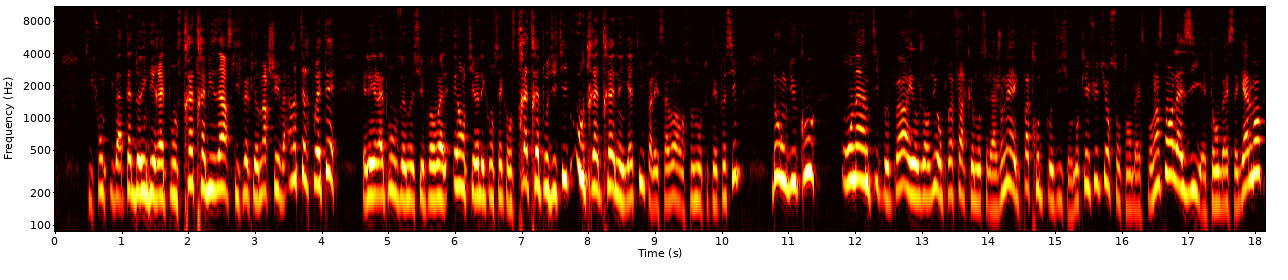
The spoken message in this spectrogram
qui font qu'il va peut-être donner des réponses très très bizarres, ce qui fait que le marché va interpréter les réponses de Monsieur Powell et en tirer des conséquences très très positives ou très très négatives. Allez savoir, en ce moment tout est possible. Donc du coup, on a un petit peu peur et aujourd'hui on préfère commencer la journée avec pas trop de positions. Donc les futurs sont en baisse pour l'instant, l'Asie est en baisse également.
